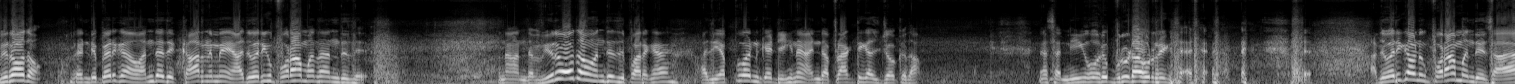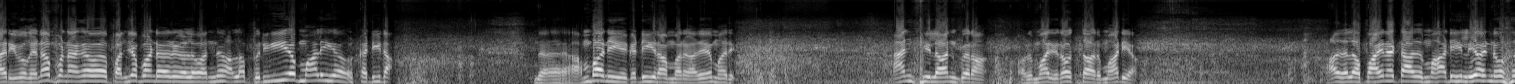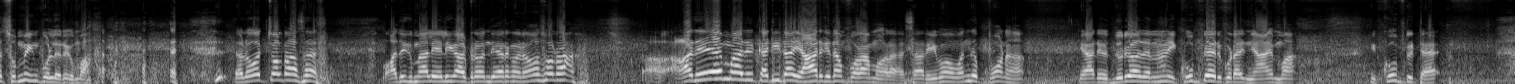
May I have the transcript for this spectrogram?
விரோதம். ரெண்டு பேருக்கு வந்தது காரணமே அது வரைக்கும் பொறாமல் தான் இருந்தது. நான் அந்த விரோதம் வந்தது பாருங்க. அது எப்போன்னு கேட்டிங்கன்னா இந்த ப்ராக்டிக்கல் ஜோக்கு தான். என்ன சார் நீங்கள் ஒரு புருடாக விட்றீங்க அது வரைக்கும் அவனுக்கு பொறாம இருந்தது சார். இவங்க என்ன பண்ணாங்க பஞ்சபாண்டவர்களை வந்து நல்லா பெரிய மாளிகை கட்டிக்கிட்டான் இந்த அம்பானி கட்டிக்கிறான் பாருங்க அதே மாதிரி. ஆன்டிலான்னு பேரான். அது மாதிரி இருபத்தாறு மாடியா. அதில் பதினெட்டாவது மாடியிலையோ இன்னும் ஸ்விம்மிங் பூல் இருக்குமா? எவ்வளோ சொல்கிறான் சார். அதுக்கு மேலே ஹெலிகாப்டர் வந்து இறங்கணும் சொல்கிறான் அதே மாதிரி கட்டிட்டா யாருக்கு தான் போகாமல் வர? சார் இவன் வந்து போனான் யார் துரியோதனன் நீ கூப்பிட்டே இருக்கக்கூடாது நியாயமாக நீ கூப்பிட்டுட்ட.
